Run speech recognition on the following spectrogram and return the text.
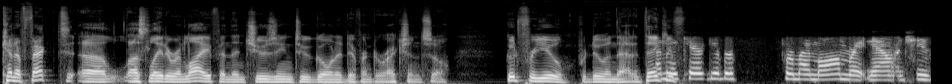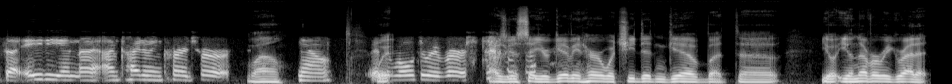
can affect uh, us later in life and then choosing to go in a different direction. So good for you for doing that. And thank you. I'm a caregiver for my mom right now, and she's uh, 80, and uh, I'm trying to encourage her Wow. now. Wait. the roles are reversed. I was going to say you're giving her what she didn't give, but uh, you'll you'll never regret it.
